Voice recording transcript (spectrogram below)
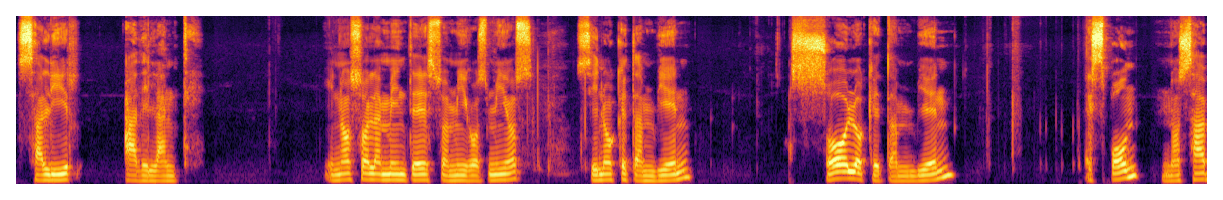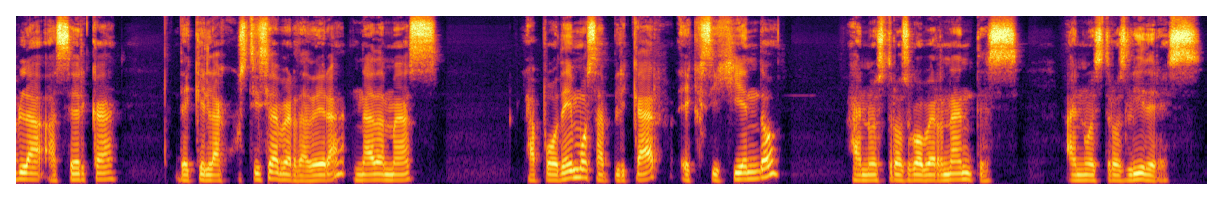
salir adelante. Y no solamente eso, amigos míos, sino que también, solo que también, Spawn nos habla acerca de que la justicia verdadera nada más la podemos aplicar exigiendo a nuestros gobernantes, a nuestros líderes,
